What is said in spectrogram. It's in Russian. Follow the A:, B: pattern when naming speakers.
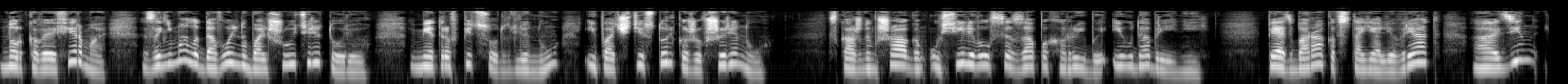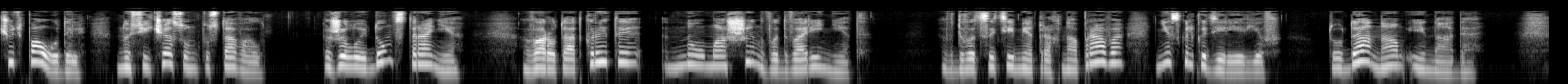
A: Норковая ферма занимала довольно большую территорию, метров пятьсот в длину и почти столько же в ширину. С каждым шагом усиливался запах рыбы и удобрений. Пять бараков стояли в ряд, а один чуть поодаль, но сейчас он пустовал. Жилой дом в стороне. Ворота открыты, но машин во дворе нет. В двадцати метрах направо несколько деревьев — Туда нам и надо.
